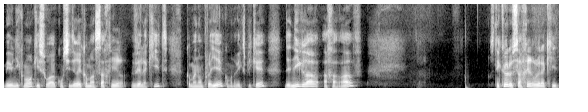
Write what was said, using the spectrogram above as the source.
mais uniquement qu'il soit considéré comme un sahir velakit, comme un employé, comme on avait expliqué, des nigrar acharav. Ce n'est que le sahir velakit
